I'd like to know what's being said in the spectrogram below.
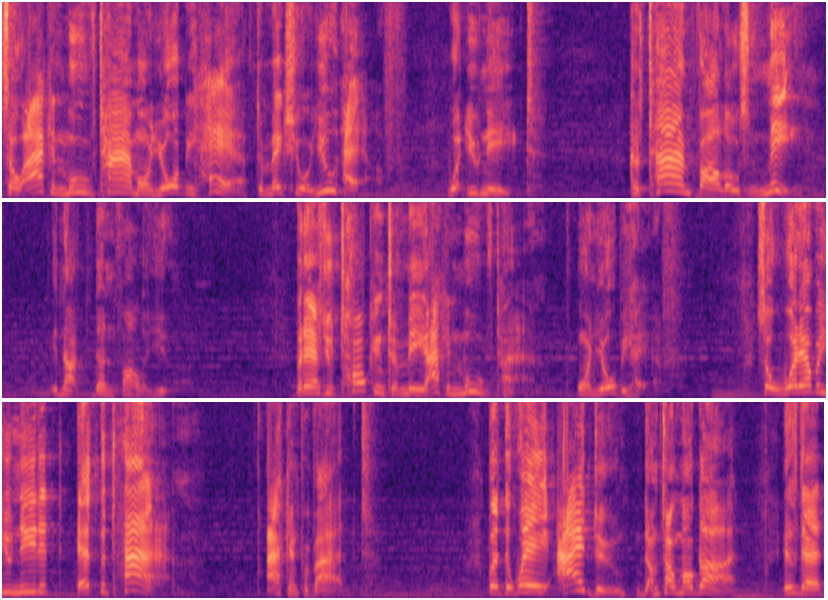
So I can move time on your behalf to make sure you have what you need. Because time follows me, it not doesn't follow you. But as you're talking to me, I can move time on your behalf. So whatever you needed at the time, I can provide it. But the way I do, I'm talking about God, is that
